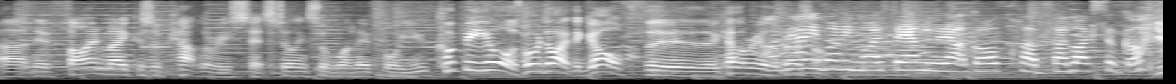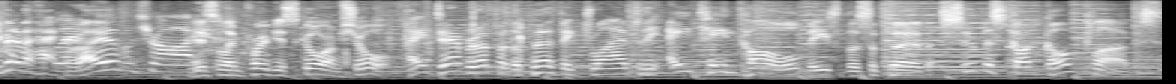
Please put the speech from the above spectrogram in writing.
uh, they're fine makers of cutlery sets. Sterling Silver one there for you. Could be yours. What would you like? The golf, the, the cutlery, or the I'm the only one in my family without golf clubs. I'd like some golf You're a bit of a clubs, hacker, are you? I'll try. This will improve your score, I'm sure. Hey, Deborah, for the perfect drive to the 18th hole, these are the superb Super Scott golf clubs.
